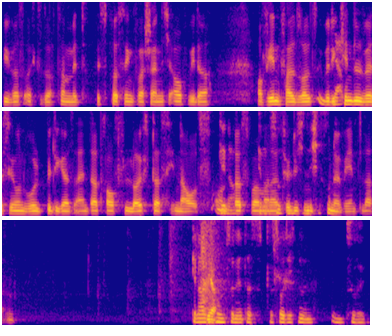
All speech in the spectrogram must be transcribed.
wie wir es euch gesagt haben, mit WhisperSync wahrscheinlich auch wieder. Auf jeden Fall soll es über die ja. Kindle-Version wohl billiger sein. Darauf läuft das hinaus. Und genau, das wollen genau wir so natürlich nicht unerwähnt lassen. Genau so ja. funktioniert das. Das wollte ich nur hinzufügen.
